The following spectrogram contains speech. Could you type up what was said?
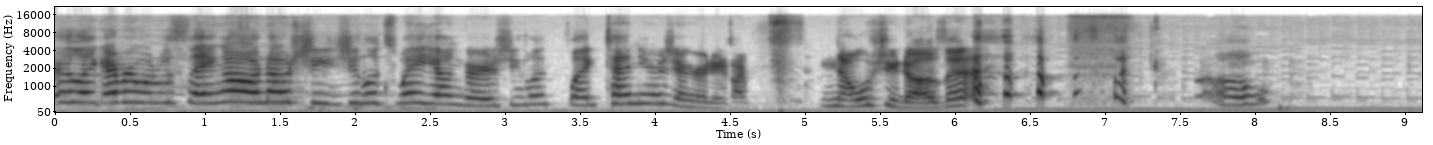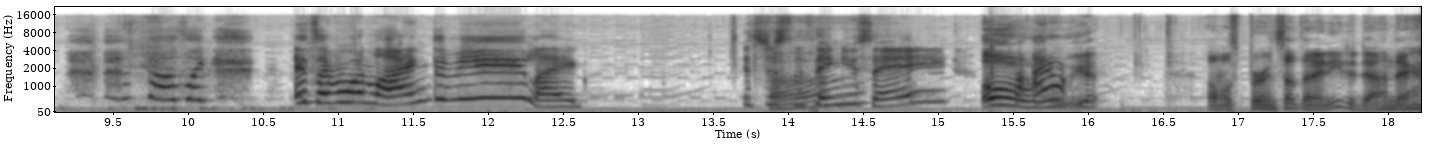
or like everyone was saying, Oh, no, she, she looks way younger. She looks like 10 years younger. And he's like, No, she doesn't. Like, Oh. I was like, Is everyone lying to me? Like, it's just the thing you Uh, say. Oh, I don't- yeah. Almost burned something I needed down there.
